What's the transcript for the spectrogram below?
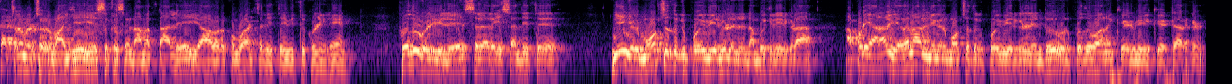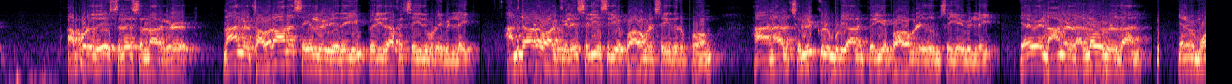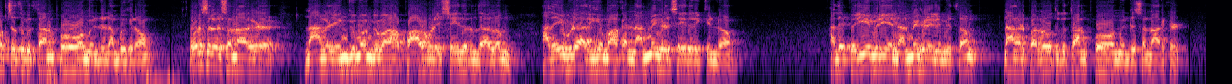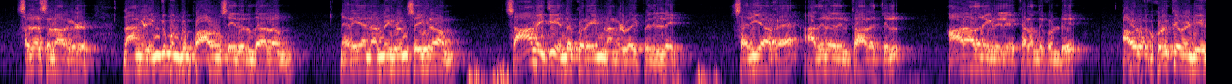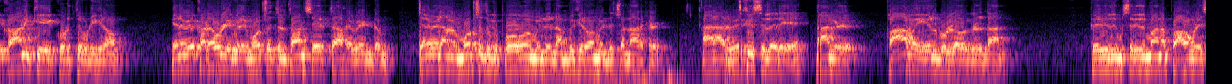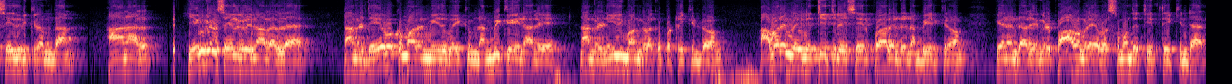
ரட்சகருமாகிய இயேசு கிறிஸ்துவ நாமத்தினாலே யாவருக்கும் வாழ்த்தலை தெரிவித்துக் கொள்கிறேன். பொது வழியிலே சிலரை சந்தித்து நீங்கள் மோட்சத்துக்கு போய்வீர்கள் என்று நம்புகிறீர்களா? அப்படியானால் எதனால் நீங்கள் மோட்சத்துக்கு போய்வீர்கள்? என்று ஒரு பொதுவான கேள்வியை கேட்டார்கள். அப்பொழுது சிலர் சொன்னார்கள் நாங்கள் தவறான செயல்கள் எதையும் பெரிதாக செய்துவிடவில்லை. அன்றாட வாழ்க்கையிலே சிறிய சிறிய பாவங்கள் செய்திருப்போம். ஆனால் சொல்லிக்கொள்ளும்படியான பெரிய பாவங்கள் எதுவும் செய்யவில்லை. எனவே நாங்கள் நல்லவர்கள்தான். எனவே மோட்சத்துக்குத்தான் போவோம் என்று நம்புகிறோம். ஒரு சிலர் சொன்னார்கள் நாங்கள் எங்கும் அங்குமாக பாவங்களை செய்திருந்தாலும் அதைவிட அதிகமாக நன்மைகள் செய்திருக்கின்றோம். அந்த பெரிய பெரிய நன்மைகளின் நிமித்தம் நாங்கள் பரலோகத்துக்குத்தான் போவோம் என்று சொன்னார்கள். சிலர் சொன்னார்கள் நாங்கள் எங்கும் அங்கும் பாவம் செய்திருந்தாலும் நிறைய நன்மைகளும் செய்கிறோம். சாமிக்கு எந்த குறையும் நாங்கள் வைப்பதில்லை. சரியாக அதினதின் காலத்தில் ஆராதனைகளிலே கலந்து கொண்டு அவருக்கு கொடுக்க வேண்டிய காணிக்கையை கொடுத்து விடுகிறோம். எனவே கடவுள் எங்களை மோட்சத்தில் தான் சேர்த்தாக வேண்டும். எனவே நாங்கள் மோட்சத்துக்கு போவோம் என்று நம்புகிறோம் என்று சொன்னார்கள். ஆனால் வெகு சிலரே நாங்கள் பாவ இயல்புள்ளவர்கள் தான் பெரிதும் சிறிதுமான பாவங்களை செய்திருக்கிறோம் தான். ஆனால் எங்கள் செயல்களினால் அல்ல நாங்கள் தேவகுமாரன் மீது வைக்கும் நம்பிக்கையினாலே நாங்கள் நீதிமான்களாக்கப்பட்டிருக்கின்றோம். அவர் எங்களை நித்தியத்திலே சேர்ப்பார் என்று நம்பியிருக்கிறோம். ஏனென்றால் எங்கள் பாவங்களை அவர் சுமந்து தீர்த்திருக்கின்றார்.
